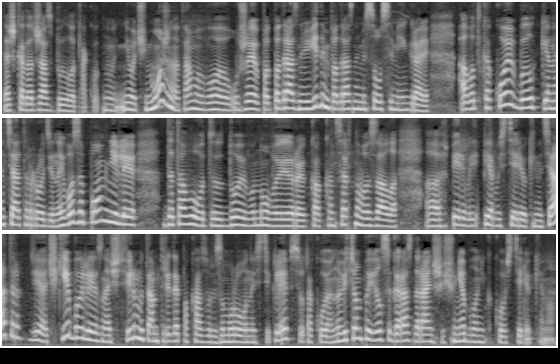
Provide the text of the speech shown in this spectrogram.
Даже когда джаз было так вот, ну, не очень можно, там его уже под, под разными видами, под разными соусами играли. А вот какой был кинотеатр Родина? Его запомнили до того, вот до его новой эры, как концертного зала, а, первый, первый стереокинотеатр, где очки были, значит, фильмы там 3D показывали, замурованные в стекле, все такое. Но ведь он появился гораздо раньше, еще не было никакого стереокино.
